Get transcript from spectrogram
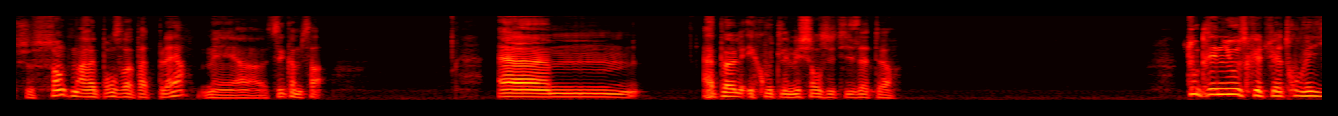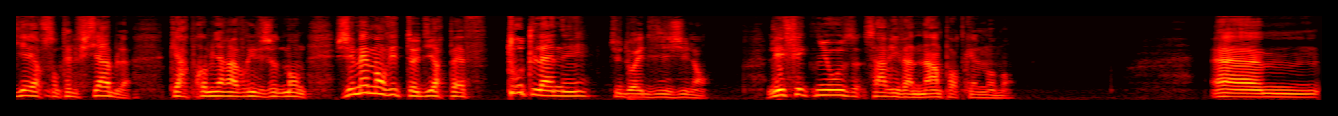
Je sens que ma réponse va pas te plaire, mais euh, c'est comme ça. Apple écoute les méchants utilisateurs. Toutes les news que tu as trouvées hier sont-elles fiables? Car 1er avril, je demande. J'ai même envie de te dire, Pef, toute l'année, tu dois être vigilant. Les fake news, ça arrive à n'importe quel moment. Euh,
